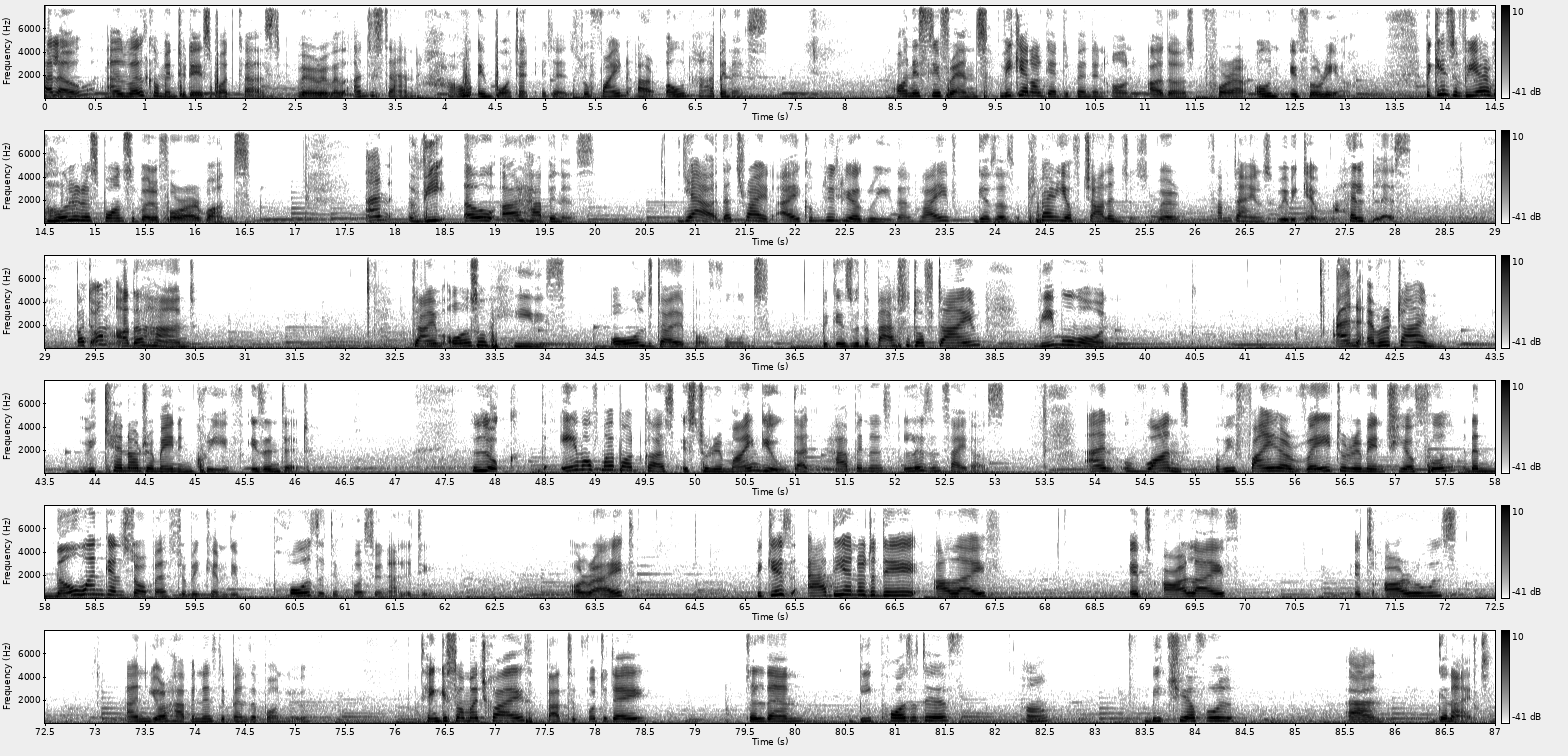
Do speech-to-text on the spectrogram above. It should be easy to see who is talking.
Speaker 1: Hello, and welcome in today's podcast where we will understand how important it is to find our own happiness. Honestly, friends, we cannot get dependent on others for our own euphoria because we are wholly responsible for our wants and we owe our happiness. Yeah, that's right. I completely agree that life gives us plenty of challenges where sometimes we become helpless but on other hand, time also heals all the type of wounds. Because with the passage of time we move on. And every time we cannot remain in grief isn't it? Look the aim of my podcast is to remind you that happiness lives inside us and once we find a way to remain cheerful, then no one can stop us to become the positive personality. Alright? Because at the end of the day, our life, it's our life, it's our rules, and your happiness depends upon you. Thank you so much, guys. That's it for today. Till then, be positive. Huh? Be cheerful and good night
